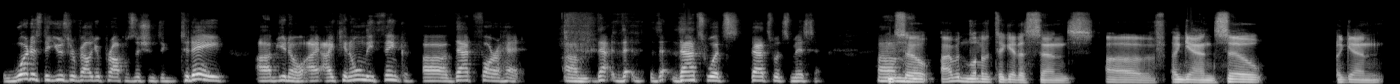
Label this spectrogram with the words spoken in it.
what is the user value proposition to, today. Um, you know, I, I, can only think uh, that far ahead. Um, that, that, that's what's that's what's missing. Um, so I would love to get a sense of again. So again,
